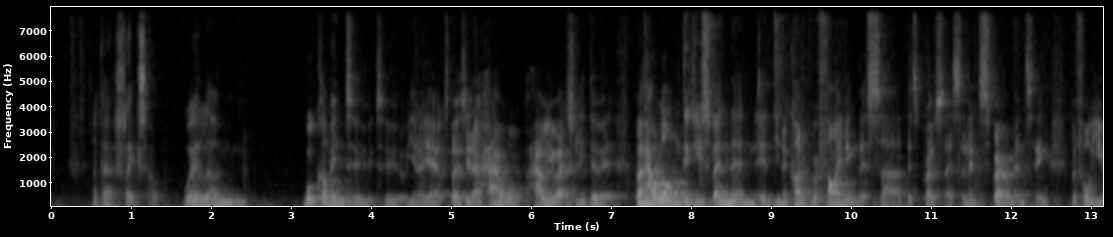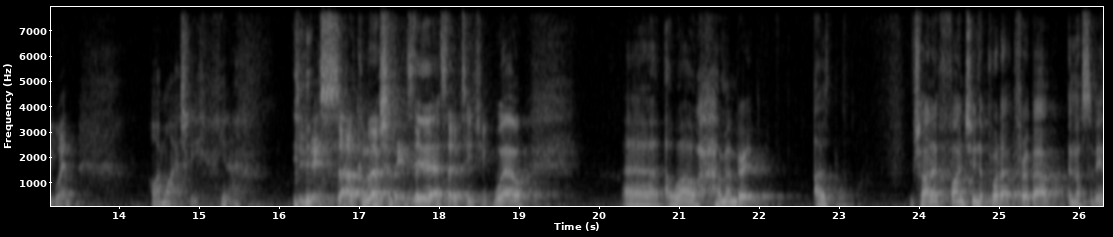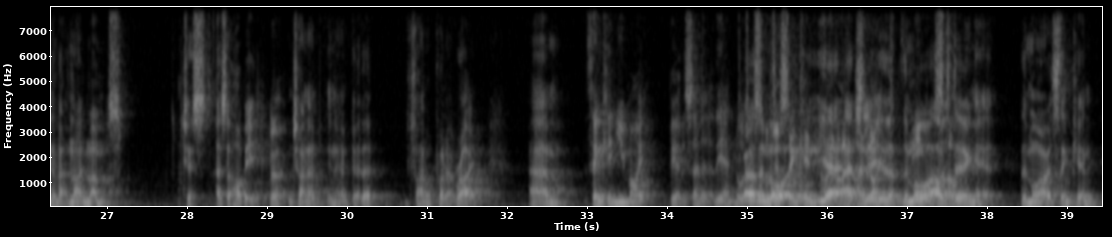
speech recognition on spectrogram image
Okay. uh, flake salt. We'll um, we'll come into to you know yeah I suppose you know how how you actually do it. But how long did you spend then in, you know kind of refining this uh, this process and experimenting before you went? Oh, I might actually you know do this uh, commercially instead of, Yeah. instead of teaching. Well, uh, well, I remember it. I was trying to fine tune the product for about, it must have been about nine months, just as a hobby, Right. and trying to, you know, get the final product right. Um, Thinking you might be able to sell it at the end, or well, just, the or more, just thinking yeah, I- I- I absolutely. like the, the more I was salt. doing it, the more I was thinking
